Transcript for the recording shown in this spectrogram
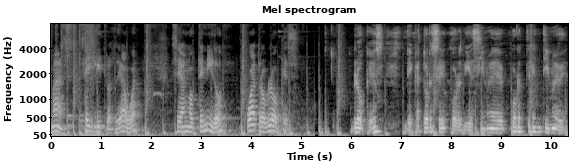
más 6 litros de agua, se han obtenido 4 bloques. Bloques de 14 por 19 por 39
